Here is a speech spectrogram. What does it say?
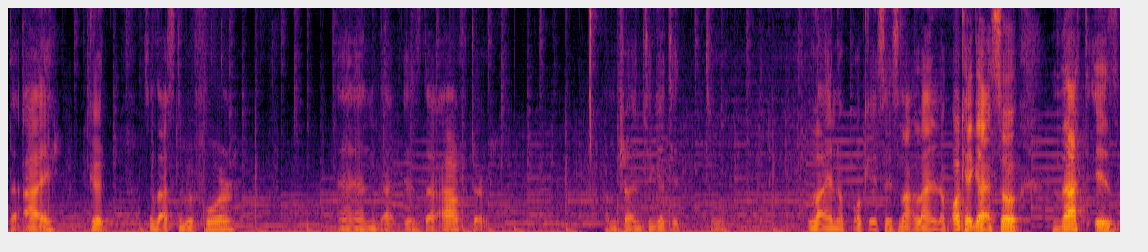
the I good. So that's the before and that is the after. I'm trying to get it to line up. Okay so it's not lining up. Okay guys so that is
